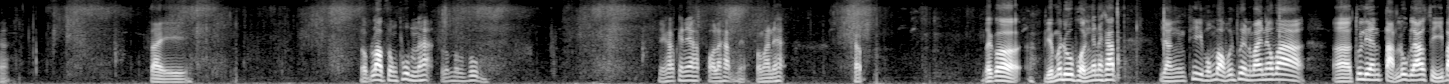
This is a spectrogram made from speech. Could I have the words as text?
ฮะ ใส่รอบๆทรงพุ่มนะฮะรอบๆทรงพุ่มเนี่ยครับแค่นี้ครับพอแล้วครับเนี่ยประมาณนี้ฮะครับ แล้วก็เดี๋ยวมาดูผลกันนะครับ อย่างที่ผมบอกเพื่อนๆไว้นะว่าทุเรียนตัดลูกแล้วสีใบ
